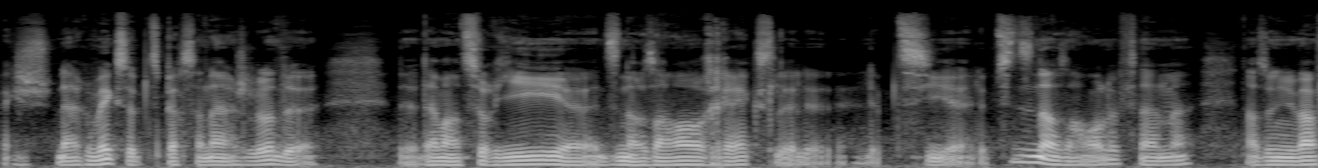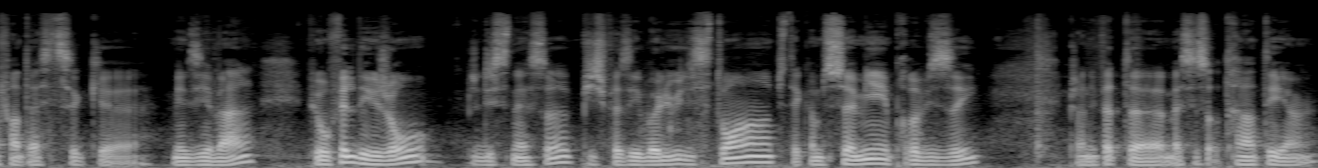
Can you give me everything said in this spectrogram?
Fait que je suis arrivé avec ce petit personnage-là de d'aventurier, euh, dinosaure, Rex, le, le, petit le petit dinosaure là, finalement, dans un univers fantastique médiéval. Puis au fil des jours, je dessinais ça, puis je faisais évoluer l'histoire, puis c'était comme semi-improvisé. Puis j'en ai fait, ben c'est ça, 31.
